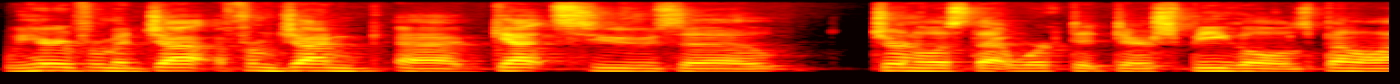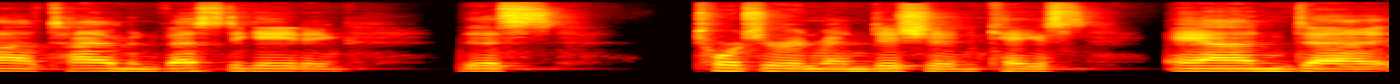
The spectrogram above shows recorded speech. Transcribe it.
We heard from a jo- from John uh, Goetz, who's a journalist that worked at Der Spiegel and spent a lot of time investigating this torture and rendition case. And uh,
